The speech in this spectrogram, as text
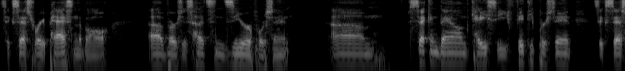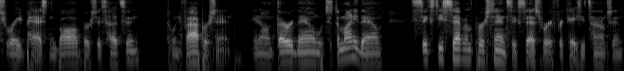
success rate passing the ball uh, versus Hudson, 0%. Um, second down, Casey, 50% success rate passing the ball versus Hudson, 25%. And on third down, which is the money down, 67% success rate for Casey Thompson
